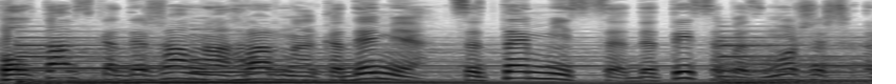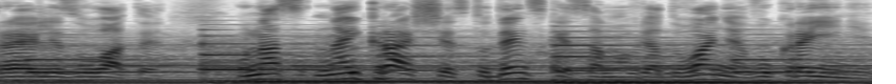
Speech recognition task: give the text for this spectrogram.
Полтавська державна аграрна академія це те місце, де ти себе зможеш реалізувати. У нас найкраще студентське самоврядування в Україні.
